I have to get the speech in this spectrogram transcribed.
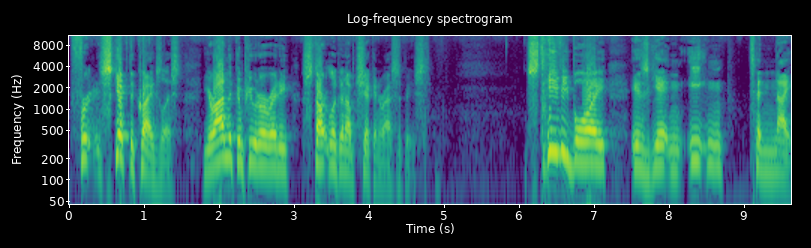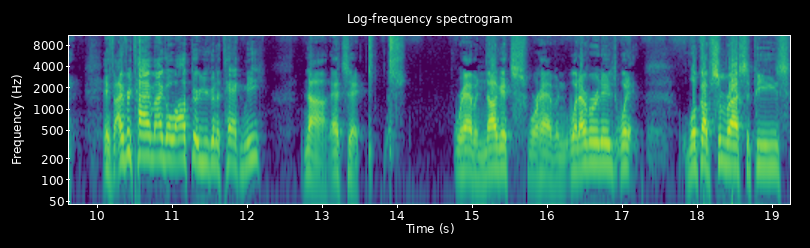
for, skip the Craigslist. You're on the computer already. Start looking up chicken recipes. Stevie Boy is getting eaten tonight. If every time I go out there you're going to attack me, nah, that's it. We're having nuggets. We're having whatever it is. What, look up some recipes.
